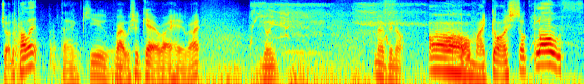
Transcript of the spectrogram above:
Drop the pallet. Thank you. Right, we should get it right here, right? Yoink. Maybe not. Oh my gosh, so close!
